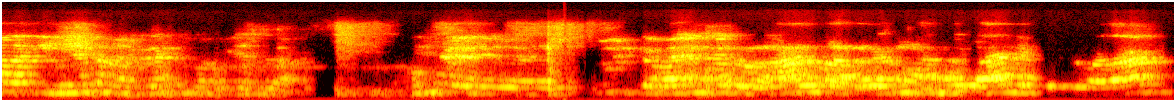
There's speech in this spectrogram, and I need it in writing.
a la 500, me. Dice, que que vayan controlando, que va a.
